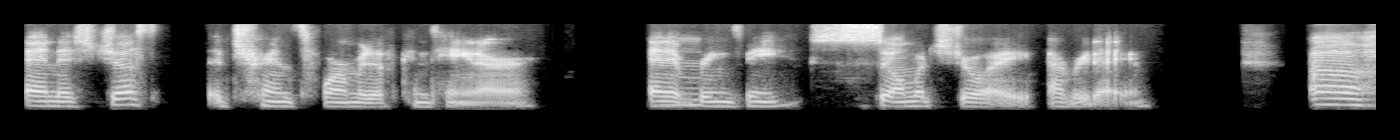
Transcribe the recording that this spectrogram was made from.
And it's just a transformative container. And mm. it brings me so much joy every day. Oh,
